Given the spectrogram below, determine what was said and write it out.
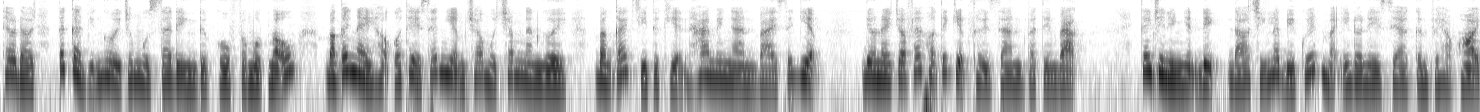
Theo đó, tất cả những người trong một gia đình được gộp vào một mẫu. Bằng cách này, họ có thể xét nghiệm cho 100.000 người bằng cách chỉ thực hiện 20.000 bài xét nghiệm. Điều này cho phép họ tiết kiệm thời gian và tiền bạc. Kênh truyền hình nhận định đó chính là bí quyết mà Indonesia cần phải học hỏi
